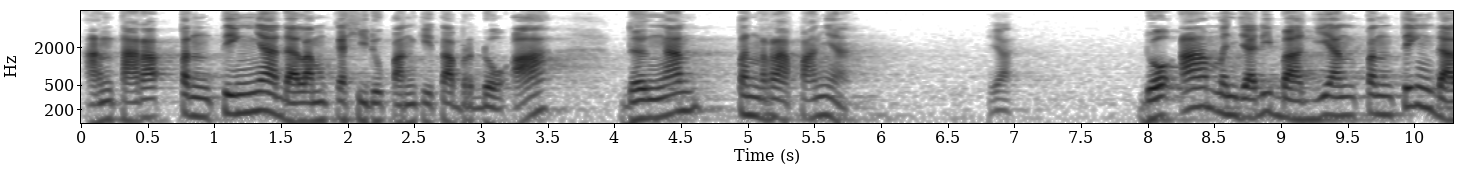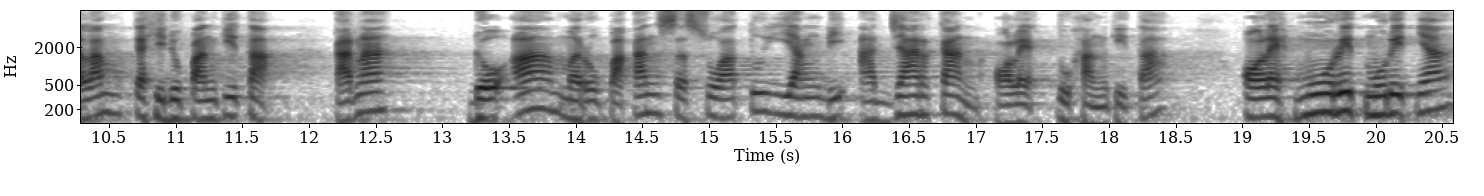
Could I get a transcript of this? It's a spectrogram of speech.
antara pentingnya dalam kehidupan kita berdoa dengan penerapannya. Ya. Doa menjadi bagian penting dalam kehidupan kita karena doa merupakan sesuatu yang diajarkan oleh Tuhan kita, oleh murid-muridnya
